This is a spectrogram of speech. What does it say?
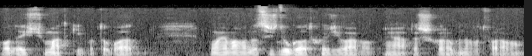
po odejściu matki, bo to była, moja mama dosyć długo odchodziła, bo miała też chorobę nowotworową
